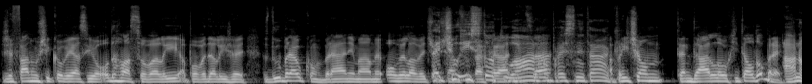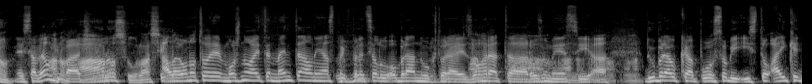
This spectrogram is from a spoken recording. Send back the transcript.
že fanúšikovia si ho odhlasovali a povedali, že s Dúbravkom v bráne máme oveľa väčšiu Väčšiu istotu, áno, presne tak. A pričom ten Darlow chytal dobre. Áno. Mne sa veľmi áno, páčilo. Áno, súhlasím. Ale ono to je možno aj ten mentálny aspekt uh-huh. pre celú obranu, ktorá je zohratá, áno, rozumie áno, si a áno, áno. Dúbravka pôsobí isto, aj keď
